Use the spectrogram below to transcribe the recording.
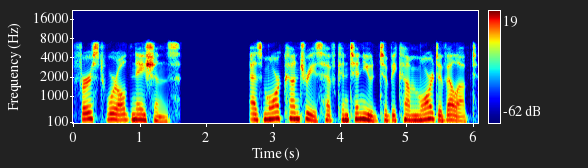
first world nations. As more countries have continued to become more developed,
